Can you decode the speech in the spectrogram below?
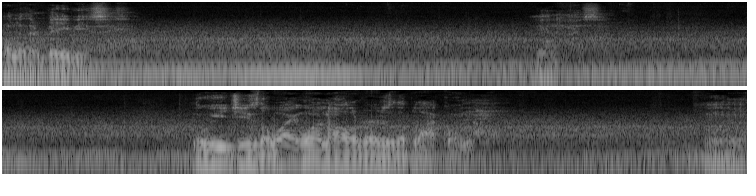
one of their babies. Anyways. Luigi's the white one, Oliver's the black one. Yeah.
